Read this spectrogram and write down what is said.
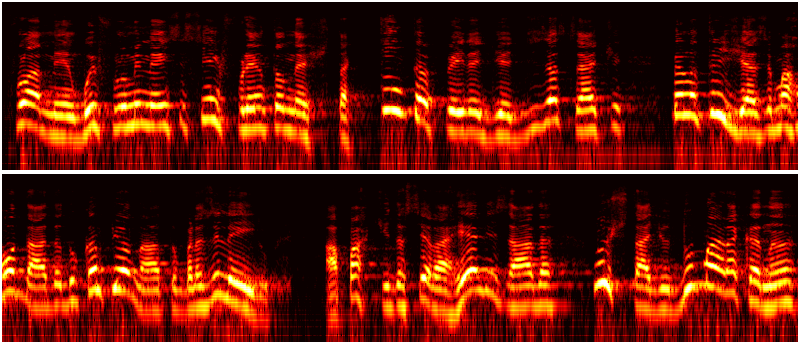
Flamengo e Fluminense se enfrentam nesta quinta-feira, dia 17, pela trigésima rodada do Campeonato Brasileiro. A partida será realizada no estádio do Maracanã,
